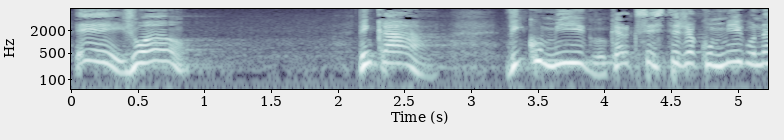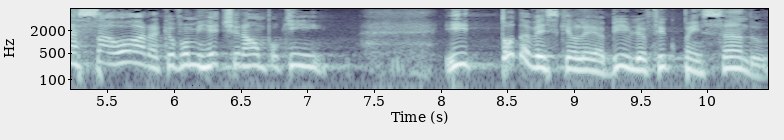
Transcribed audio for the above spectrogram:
Ei, João, vem cá, vem comigo, eu quero que você esteja comigo nessa hora que eu vou me retirar um pouquinho. E toda vez que eu leio a Bíblia, eu fico pensando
